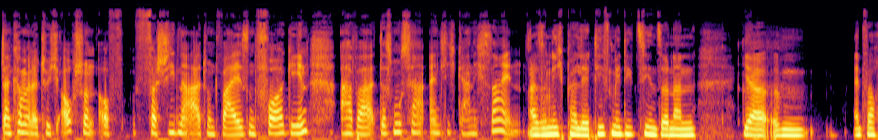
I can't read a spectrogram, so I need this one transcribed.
dann kann man natürlich auch schon auf verschiedene Art und Weisen vorgehen. Aber das muss ja eigentlich gar nicht sein. Also nicht Palliativmedizin, sondern ja ähm, einfach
